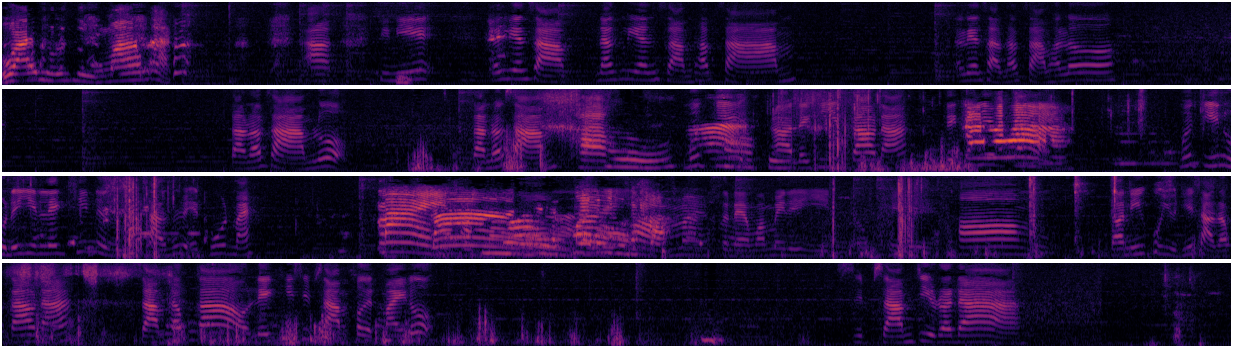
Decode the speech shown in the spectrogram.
วายหนูสูงมากอะทีนี้นักเรียนสามนักเรียนสามทับสามนักเรียนสามทับสามฮัลโหลสามทับสามลูก สามทับสามค่ะเมื่อกี้อ่าเลขที่ยี่สิบเก้านะเลขที่ยี่สิบเก้าเมื่อกี้หนูได้ยินเลขที่หนึ่งถึงสามสิบเอ็ดพูดไหมไม่ค่ะไม่ได้ยินค่ะไม่แสดงว่าไม่ได้ยินโอเคห้อง ตอนนี้ครูอยู่ที่สามทับเก้านะสามทับเก้าเลขที่สิบสามเปิดไมค์ลูกสิบสามจิรดา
